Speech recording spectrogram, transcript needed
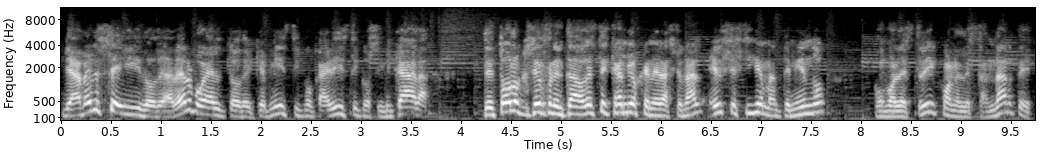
de haberse ido, de haber vuelto, de que místico, carístico, sin cara, de todo lo que se ha enfrentado, de este cambio generacional, él se sigue manteniendo como el street, con el estandarte.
